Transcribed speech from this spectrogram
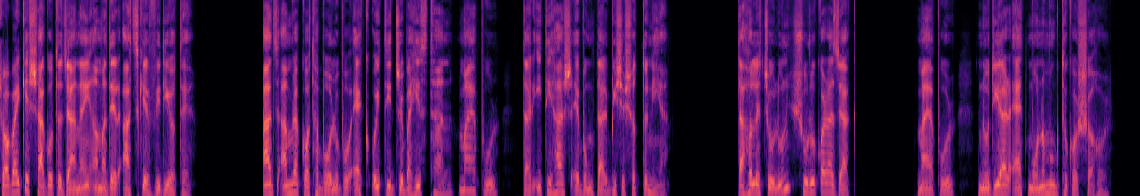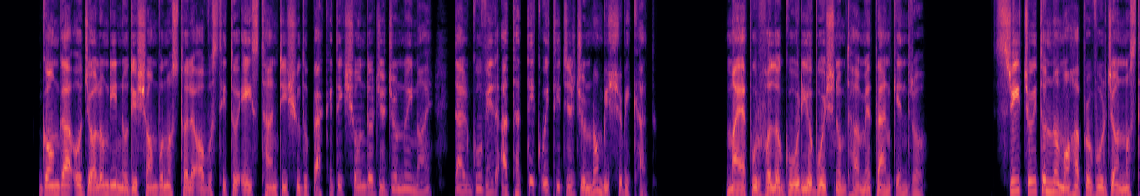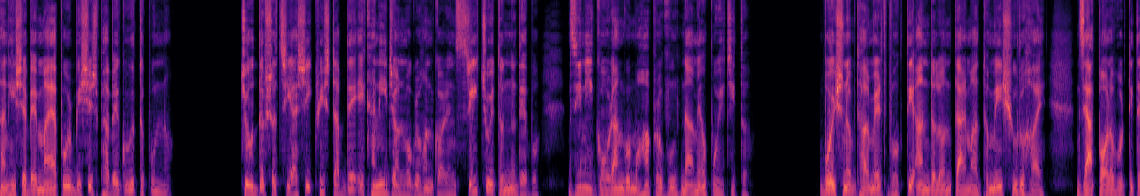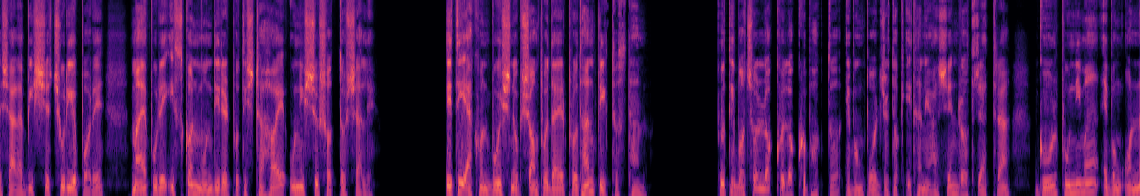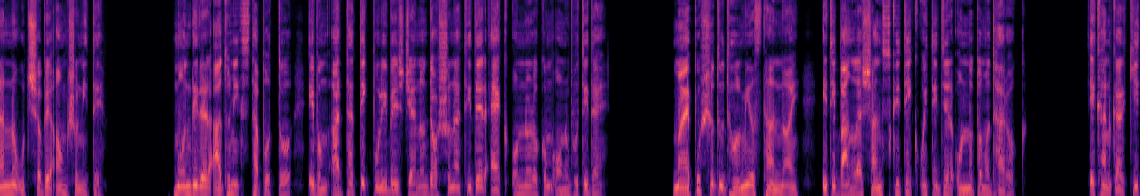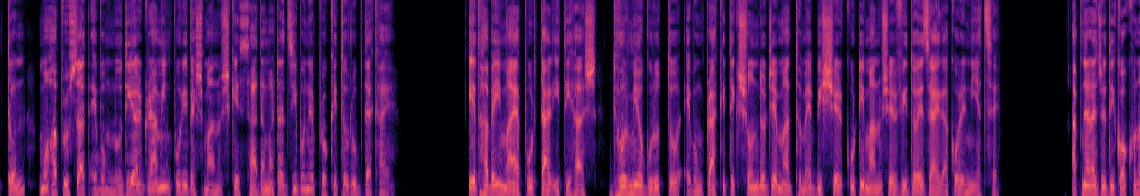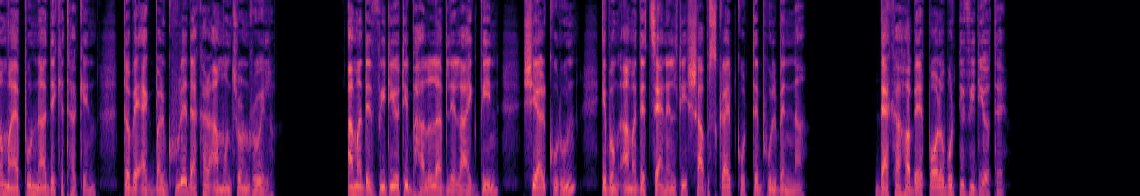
সবাইকে স্বাগত জানাই আমাদের আজকের ভিডিওতে। আজ আমরা কথা বলব এক ঐতিহ্যবাহী স্থান, মায়াপুর, তার ইতিহাস এবং তার বিশেষত্ব নিয়ে। তাহলে চলুন শুরু করা যাক। মায়াপুর নদিয়ার এক মনোমুগ্ধকর শহর। গঙ্গা ও জলঙ্গি নদীর সম্বনস্থলে অবস্থিত এই স্থানটি শুধু প্রাকৃতিক সৌন্দর্যের জন্যই নয়, তার গভীর আধ্যাত্মিক ঐতিহ্যের জন্য বিশ্ববিখ্যাত। মায়াপুর হল গৌড়ীয় বৈষ্ণব ধর্মের প্রাণকেন্দ্র। শ্রী চৈতন্য মহাপ্রভুর জন্মস্থান হিসেবে মায়াপুর বিশেষভাবে গুরুত্বপূর্ণ। চৌদ্দশো ছিয়াশি খ্রিস্টাব্দে এখানেই জন্মগ্রহণ করেন শ্রী চৈতন্যদেব যিনি গৌরাঙ্গ মহাপ্রভু নামেও পরিচিত। বৈষ্ণব ধর্মের ভক্তি আন্দোলন তার মাধ্যমেই শুরু হয়, যা পরবর্তীতে সারা বিশ্বে ছড়িয়ে পড়ে, মায়াপুরে ইস্কন মন্দিরের প্রতিষ্ঠা হয় উনিশশো সত্তর সালে। এটি এখন বৈষ্ণব সম্প্রদায়ের প্রধান তীর্থস্থান। প্রতি বছর লক্ষ লক্ষ ভক্ত এবং পর্যটক এখানে আসেন রথযাত্রা, গৌর পূর্ণিমা এবং অন্যান্য উৎসবে অংশ নিতে। মন্দিরের আধুনিক স্থাপত্য এবং আধ্যাত্মিক পরিবেশ যেন দর্শনার্থীদের এক অন্যরকম অনুভূতি দেয়। মায়াপুর শুধু ধর্মীয় স্থান নয়, এটি বাংলার সাংস্কৃতিক ঐতিহ্যের অন্যতম ধারক। এখানকার কীর্তন, মহাপ্রসাদ এবং নদিয়ার গ্রামীণ পরিবেশ মানুষকে সাদামাটা জীবনের প্রকৃত রূপ দেখায়। এভাবেই মায়াপুর তার ইতিহাস, ধর্মীয় গুরুত্ব এবং প্রাকৃতিক সৌন্দর্যের মাধ্যমে বিশ্বের কোটি মানুষের হৃদয়ে জায়গা করে নিয়েছে। আপনারা যদি কখনো মায়াপুর না দেখে থাকেন, তবে একবার ঘুরে দেখার আমন্ত্রণ রইল। আমাদের ভিডিওটি ভালো লাগলে লাইক দিন, শেয়ার করুন এবং আমাদের চ্যানেলটি সাবস্ক্রাইব করতে ভুলবেন না। দেখা হবে পরবর্তী ভিডিওতে।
